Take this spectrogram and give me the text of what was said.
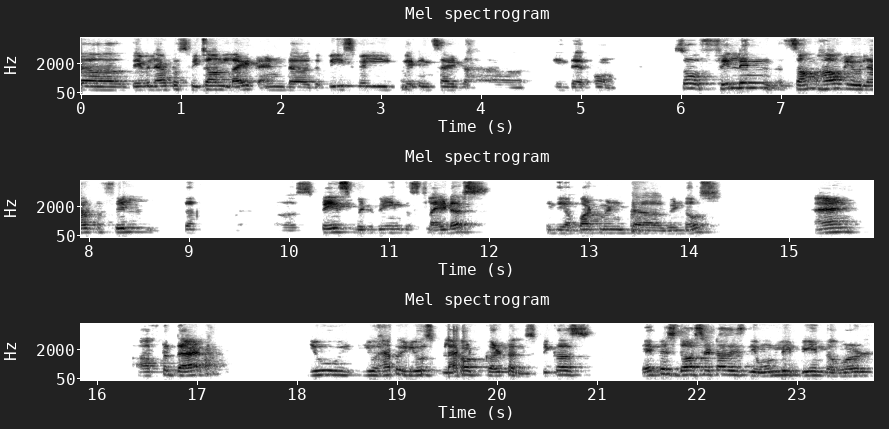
uh, they will have to switch on light and uh, the bees will get inside the, uh, in their home. So fill in somehow you will have to fill the uh, space between the sliders in the apartment windows and after that you you have to use blackout curtains because apis dorsata is the only bee in the world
